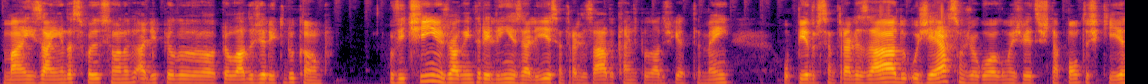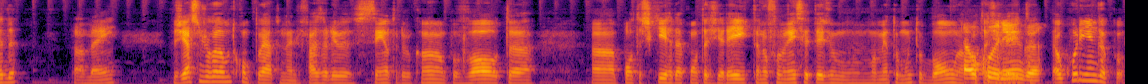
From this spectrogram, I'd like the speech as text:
mas ainda se posiciona ali pelo, pelo lado direito do campo. O Vitinho joga entre linhas ali, centralizado, caindo pelo lado esquerdo também. O Pedro centralizado. O Gerson jogou algumas vezes na ponta esquerda também. O Gerson é um jogador muito completo, né? Ele faz ali centro do campo, volta, uh, ponta esquerda, ponta direita. No Fluminense teve um momento muito bom na é ponta o Coringa. direita. É o Coringa, pô.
